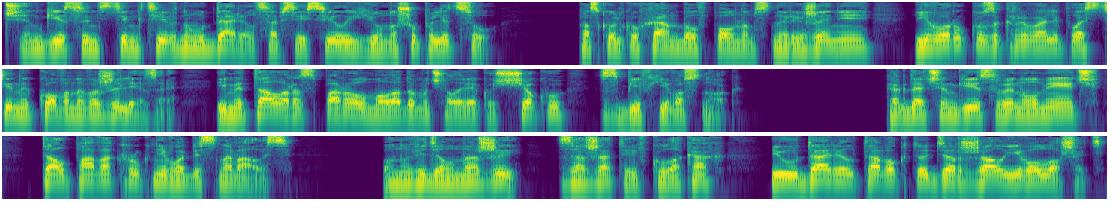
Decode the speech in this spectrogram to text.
Чингис инстинктивно ударил со всей силы юношу по лицу. Поскольку хан был в полном снаряжении, его руку закрывали пластины кованого железа, и металл распорол молодому человеку щеку, сбив его с ног. Когда Чингис вынул меч, толпа вокруг него бесновалась. Он увидел ножи, зажатые в кулаках, и ударил того, кто держал его лошадь,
